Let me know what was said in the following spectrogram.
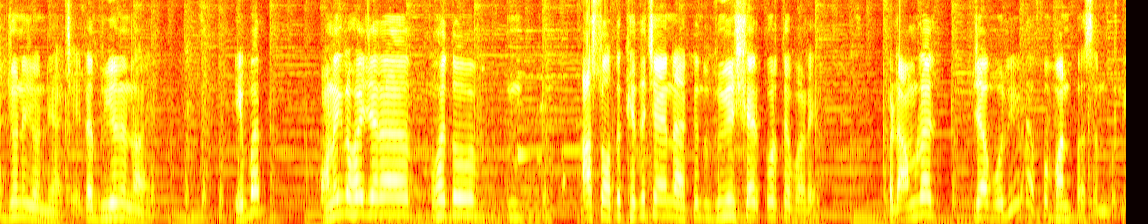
একজনের জন্য আছে এটা দুজনে নয়। এবার অনেকরা হয় যারা হয়তো আসতে অত খেতে চায় না কিন্তু দুজন শেয়ার করতে পারে। বাট আমরা যা বলি এটা ফর ওয়ান পার্সন বলি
